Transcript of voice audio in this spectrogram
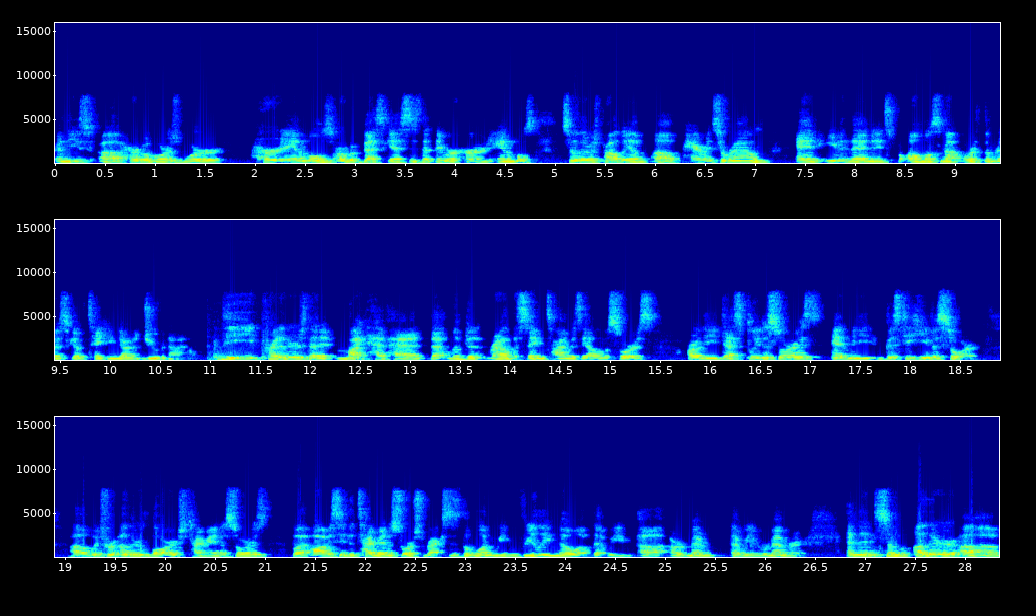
and these uh, herbivores were herd animals, or best guess is that they were herd animals. So there was probably a, a parents around, and even then, it's almost not worth the risk of taking down a juvenile. The predators that it might have had that lived around the same time as the Alamosaurus are the Daspletosaurus and the Bistahieversor, uh, which were other large tyrannosaurs. But obviously, the Tyrannosaurus Rex is the one we really know of that we uh, are mem- that we remember. And then some other uh,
